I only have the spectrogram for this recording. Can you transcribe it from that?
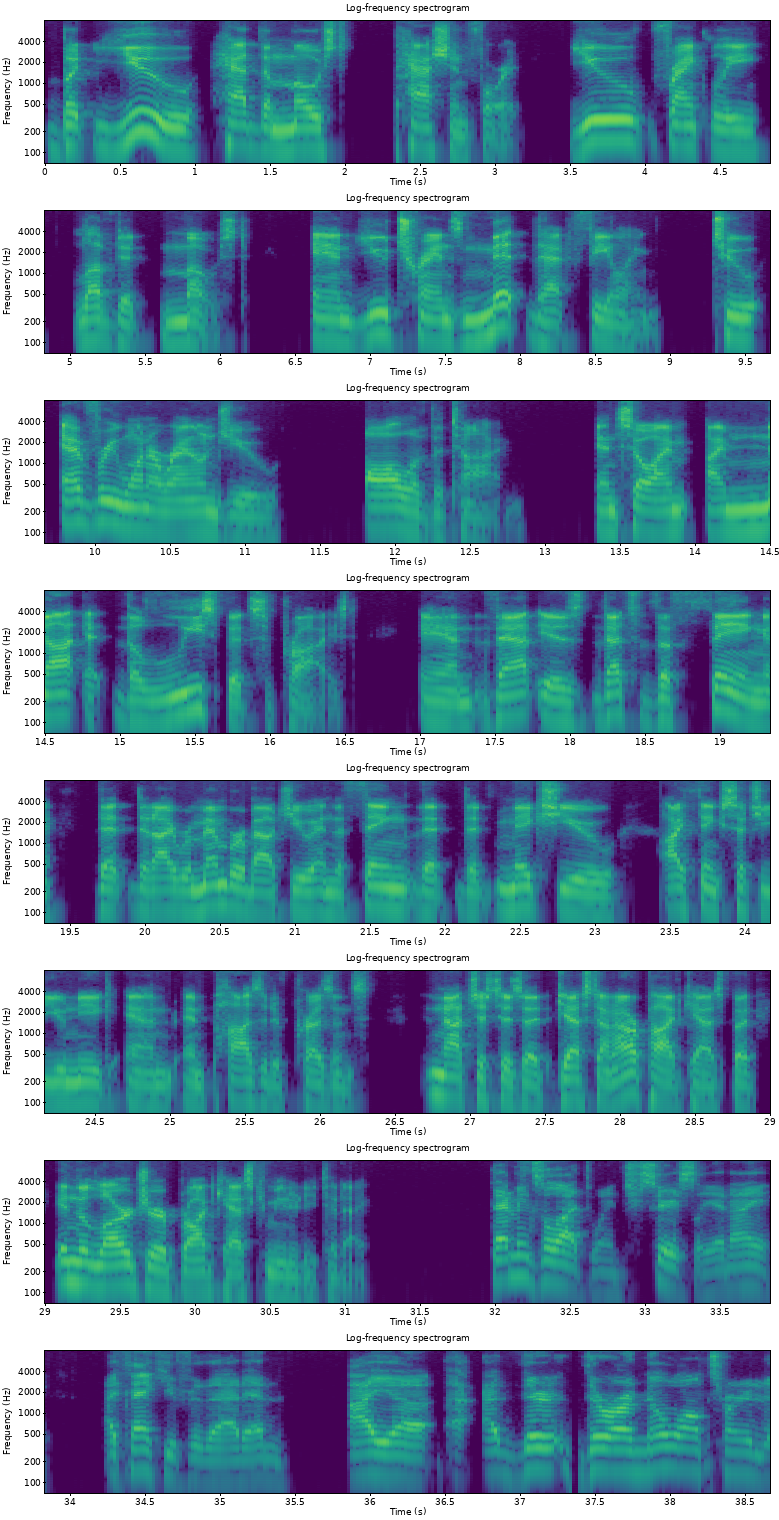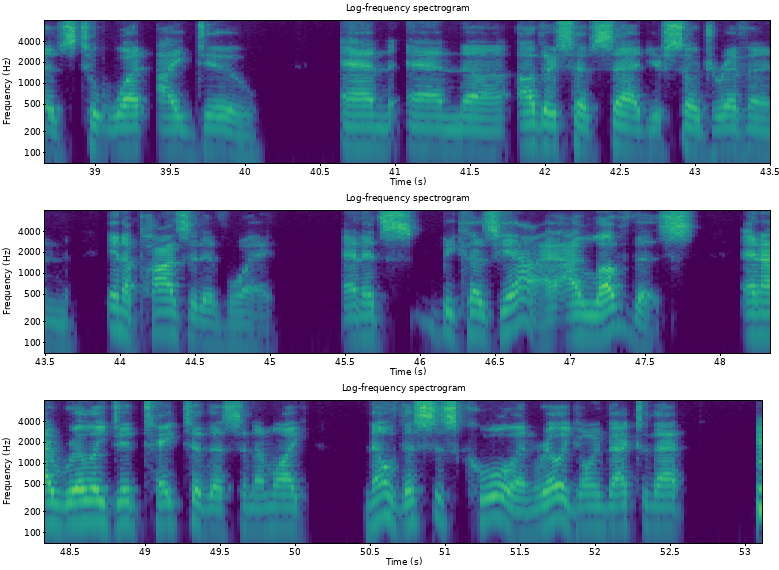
But you had the most passion for it. You frankly loved it most. And you transmit that feeling to everyone around you all of the time. And so I'm I'm not at the least bit surprised. And that is that's the thing that that I remember about you and the thing that that makes you I think such a unique and and positive presence not just as a guest on our podcast but in the larger broadcast community today. That means a lot, Dwayne. Seriously, and I I thank you for that. And I, uh, I there there are no alternatives to what I do. And and uh, others have said you're so driven in a positive way. And it's because yeah I, I, love this. And i really did take to this. And i'm like no this is cool. And really going back to that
